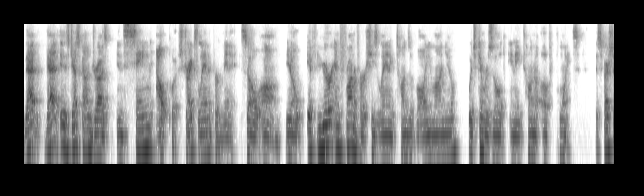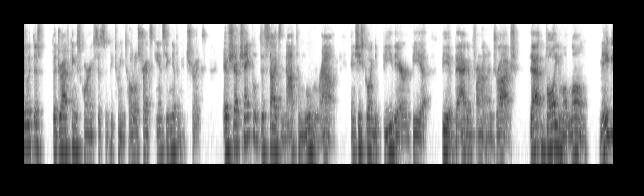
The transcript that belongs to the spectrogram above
that that is Jessica Andrade's insane output, strikes landed per minute. So, um, you know, if you're in front of her, she's landing tons of volume on you, which can result in a ton of points, especially with this the DraftKings scoring system between total strikes and significant strikes. If Shevchenko decides not to move around and she's going to be there and be a be a bag in front of Andrade, that volume alone, maybe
